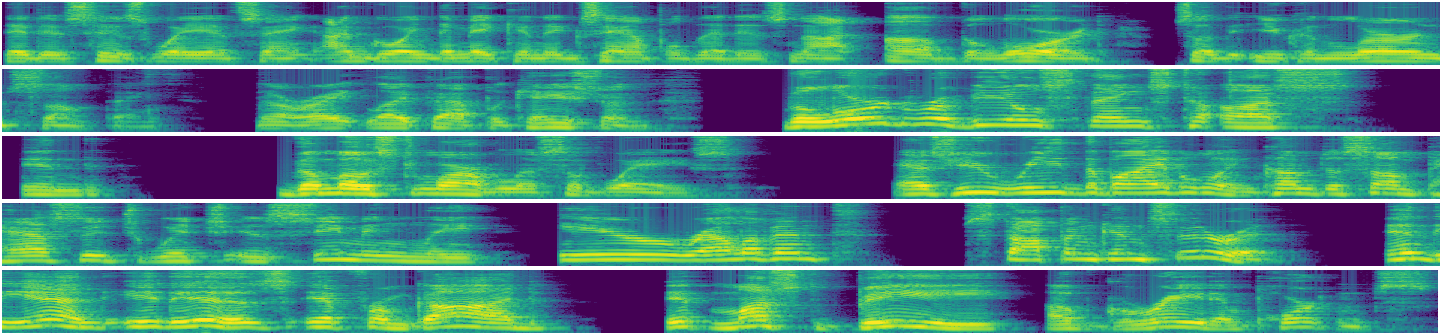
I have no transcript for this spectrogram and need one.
That is his way of saying, I'm going to make an example that is not of the Lord so that you can learn something. All right, life application. The Lord reveals things to us in the most marvelous of ways. As you read the Bible and come to some passage which is seemingly irrelevant, stop and consider it. In the end, it is, if from God, it must be of great importance.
